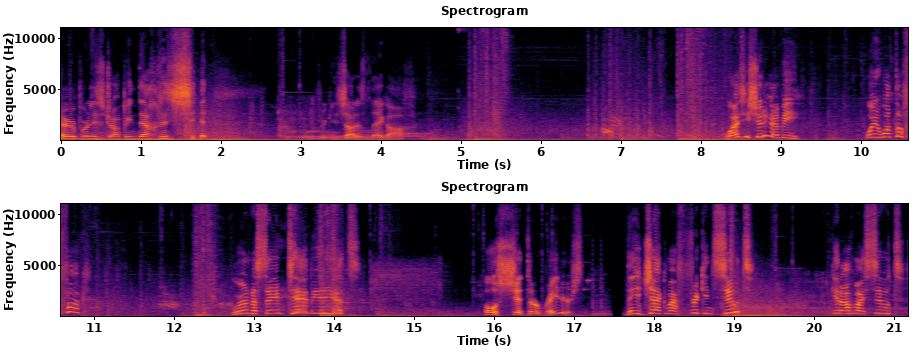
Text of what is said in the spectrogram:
Everybody's dropping down and shit. Freaking shot his leg off. Why is he shooting at me? Wait, what the fuck? We're on the same team, idiots! Oh shit, they're raiders. They jacked my freaking suit! Get off my suit!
